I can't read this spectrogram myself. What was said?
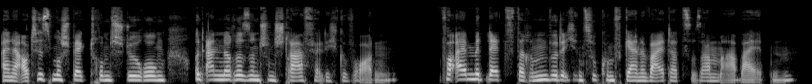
eine Autismus-Spektrumsstörung und andere sind schon straffällig geworden. Vor allem mit letzteren würde ich in Zukunft gerne weiter zusammenarbeiten.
